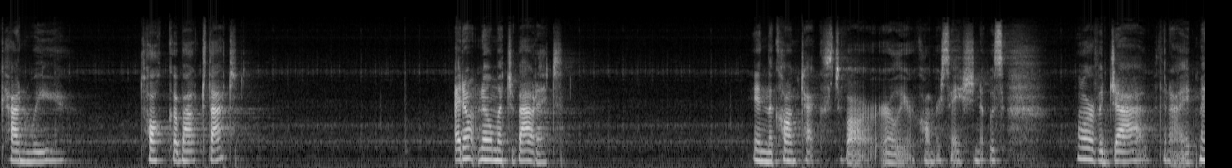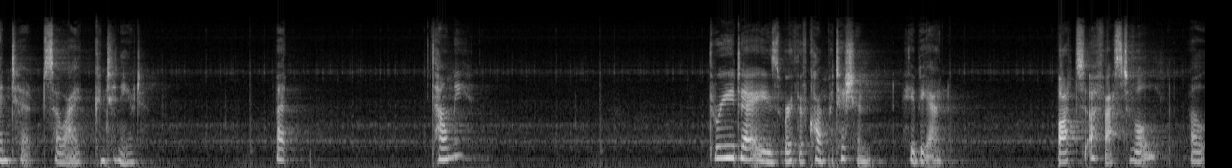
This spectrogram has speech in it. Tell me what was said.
Can we talk about that? I don't know much about it. In the context of our earlier conversation, it was more of a jab than I had meant it, so I continued. But tell me. Three days worth of competition, he began. But a festival, a,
